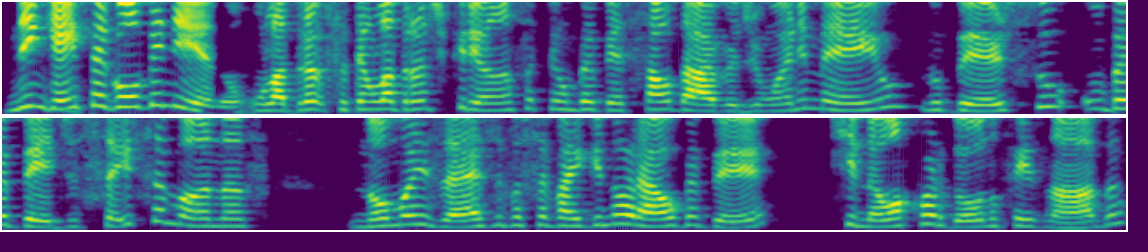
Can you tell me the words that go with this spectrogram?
Ninguém pegou o menino. Um ladrão, você tem um ladrão de criança que tem um bebê saudável de um ano e meio no berço, um bebê de seis semanas no Moisés, e você vai ignorar o bebê que não acordou, não fez nada,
